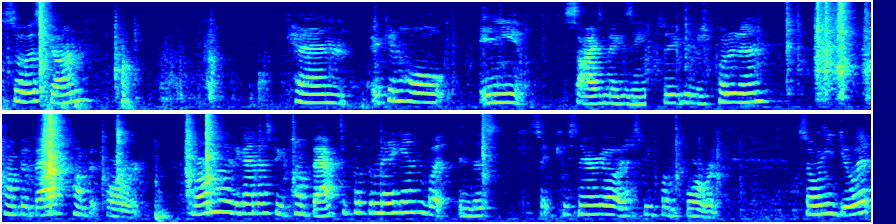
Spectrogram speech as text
so this gun can, it can hold any size magazine. So you can just put it in, pump it back, pump it forward. Normally the gun has to be pumped back to put the mag in, but in this case scenario it has to be pumped forward. So when you do it,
